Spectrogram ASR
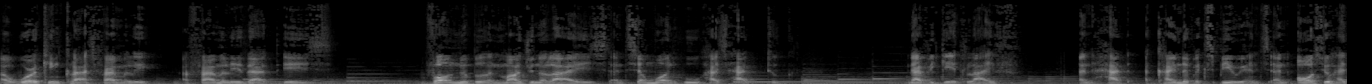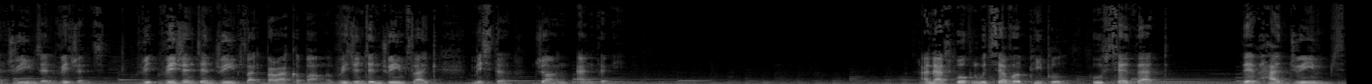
a working class family, a family that is vulnerable and marginalized and someone who has had to navigate life and had a kind of experience and also had dreams and visions. V- visions and dreams like Barack Obama, visions and dreams like Mr. John Anthony. And I've spoken with several people who said that they've had dreams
